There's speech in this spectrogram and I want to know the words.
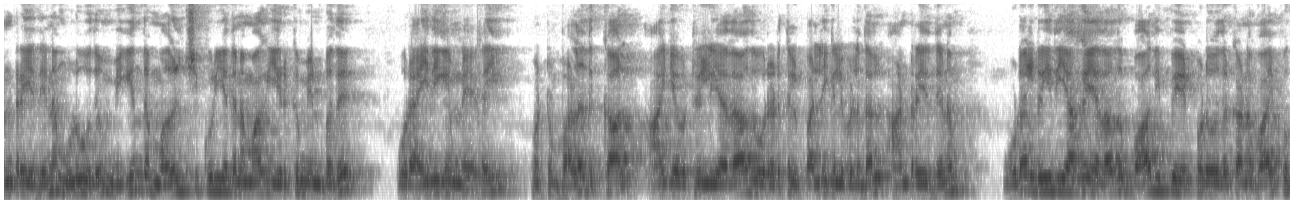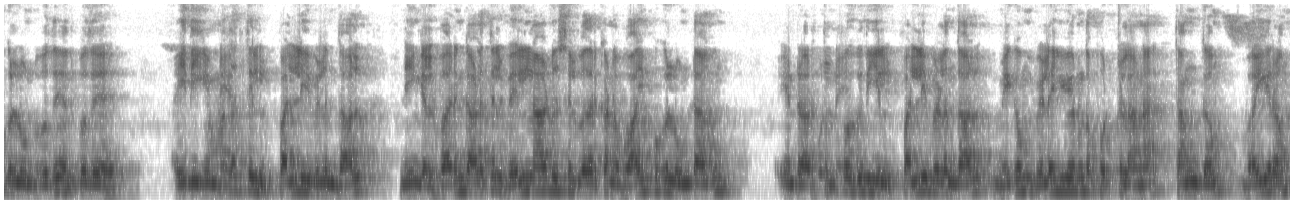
அன்றைய தினம் முழுவதும் மிகுந்த மகிழ்ச்சிக்குரிய தினமாக இருக்கும் என்பது ஒரு ஐதீகம். கை மற்றும் வலது கால் ஆகியவற்றில் ஏதாவது ஒரு இடத்தில் பள்ளிகள் விழுந்தால் அன்றைய தினம் உடல் ரீதியாக ஏதாவது பாதிப்பு ஏற்படுவதற்கான வாய்ப்புகள் உண்டுவது என்பது ஐதீகம் மாதத்தில் பள்ளி விழுந்தால் நீங்கள் வருங்காலத்தில் வெளிநாடு செல்வதற்கான வாய்ப்புகள் உண்டாகும் என்ற அர்த்தம். பகுதியில் பள்ளி விழுந்தால் மிகவும் விலையுயர்ந்த பொருட்களான தங்கம் வைரம்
